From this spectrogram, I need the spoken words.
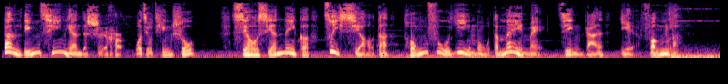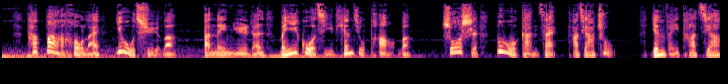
但零七年的时候我就听说，小贤那个最小的同父异母的妹妹竟然也疯了。他爸后来又娶了，但那女人没过几天就跑了，说是不敢在他家住，因为他家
